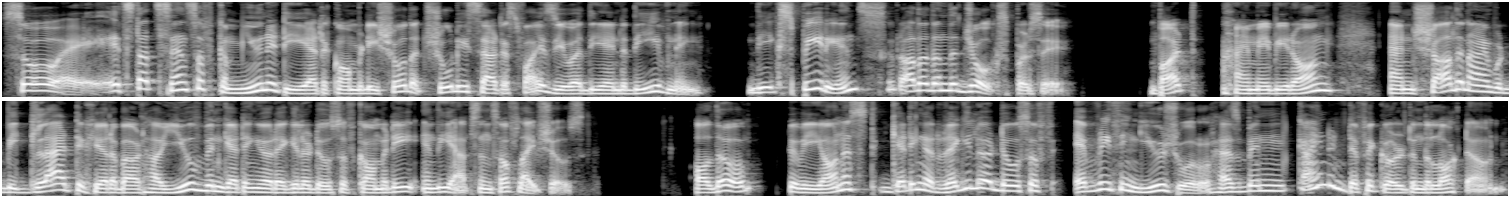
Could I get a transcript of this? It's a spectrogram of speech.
So it's that sense of community at a comedy show that truly satisfies you at the end of the evening. The experience rather than the jokes per se. But I may be wrong, and Shad and I would be glad to hear about how you've been getting your regular dose of comedy in the absence of live shows. Although, to be honest, getting a regular dose of everything usual has been kind of difficult in the lockdown.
